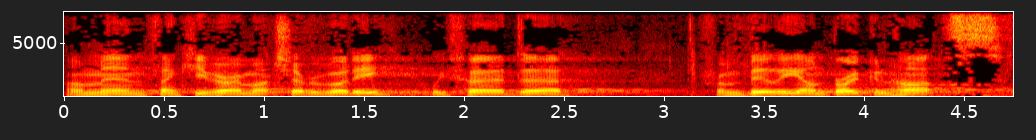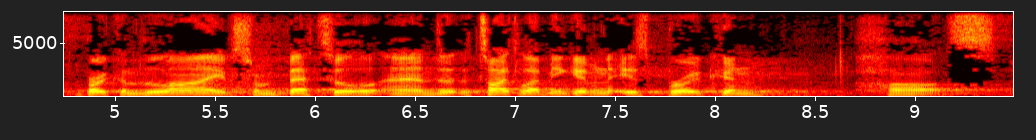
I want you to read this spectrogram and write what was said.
Amen. Thank you very much, everybody. We've heard uh, from Billy on Broken Hearts, Broken Lives from Bethel, and uh, the title I've been given is Broken Hearts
